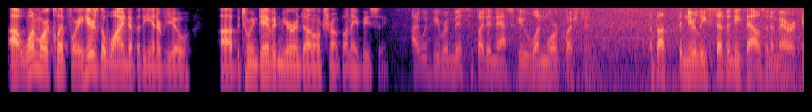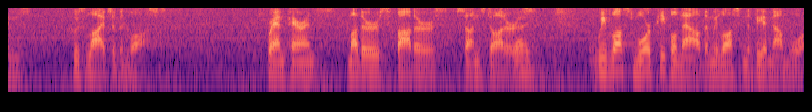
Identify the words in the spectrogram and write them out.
Uh, one more clip for you. Here's the windup of the interview uh, between David Muir and Donald Trump on ABC. I would be remiss if I didn't ask you one more question about the nearly 70,000 Americans whose lives have been lost. Grandparents, mothers, fathers, sons, daughters. Right. We've lost more people now than we lost in the Vietnam War.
